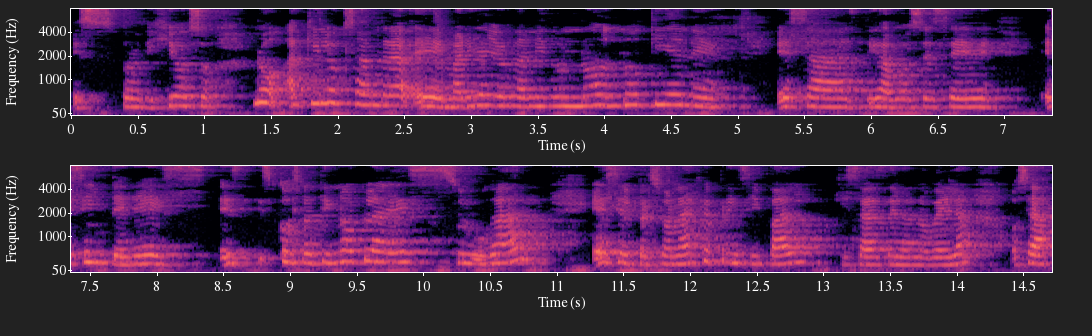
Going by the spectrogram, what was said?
es prodigioso. No, aquí Loxandra, eh, María Jordanido no, no tiene esas, digamos, ese, ese interés. Es, Constantinopla es su lugar, es el personaje principal quizás de la novela, o sea,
